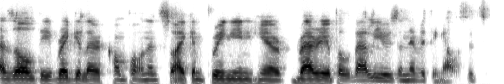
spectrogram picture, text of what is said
as all the regular components. So I can bring in here variable values and everything else. It's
